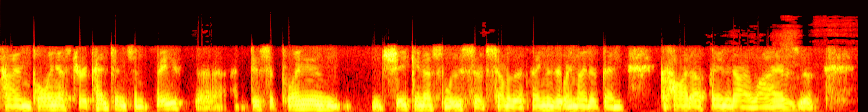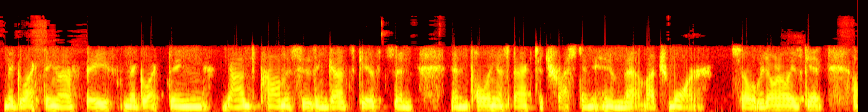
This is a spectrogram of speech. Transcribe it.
time pulling us to repentance and faith, uh, discipline, shaking us loose of some of the things that we might have been caught up in in our lives of neglecting our faith, neglecting God's promises and God's gifts, and, and pulling us back to trust in Him that much more. So we don't always get a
